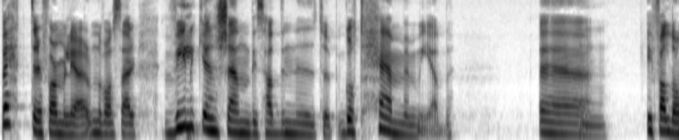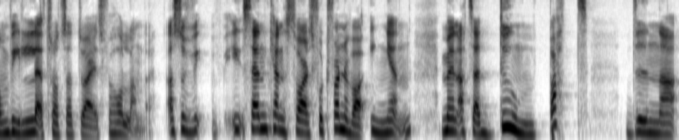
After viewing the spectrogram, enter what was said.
bättre formulerad om det var så här: vilken kändis hade ni typ gått hem med? Eh, Mm. Ifall de ville trots att du är i ett förhållande. Alltså, vi, sen kan svaret fortfarande vara ingen. Men att så här, dumpat dina,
